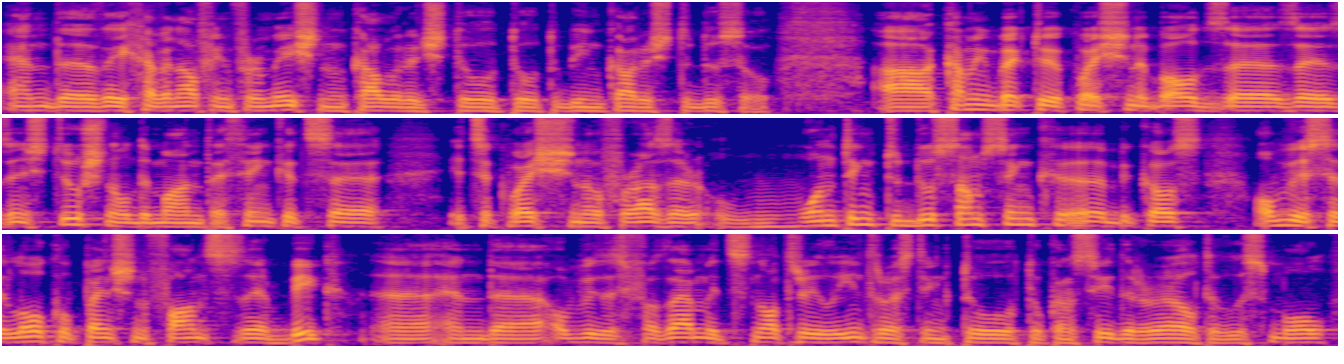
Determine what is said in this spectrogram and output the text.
and uh, they have enough information and coverage to, to, to be encouraged to do so. Uh, coming back to your question about the, institutional demand, I think it's a, it's a question of rather wanting to do something uh, because obviously local pension funds they're big, uh, and uh, obviously for them it's not really interesting to consider relatively small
